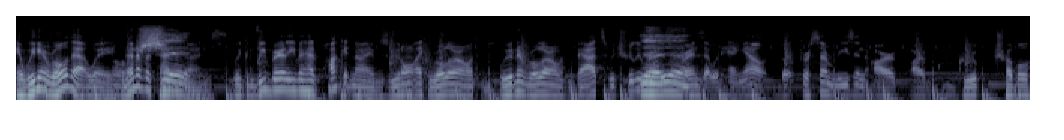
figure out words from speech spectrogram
And we didn't roll that way. Oh, None of us shit. had guns. We, could- we barely even had pocket knives. We don't like roll around with, we didn't roll around with bats. We truly Yeah, were just yeah. friends that would hang out. But for some reason, our, our group trouble,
